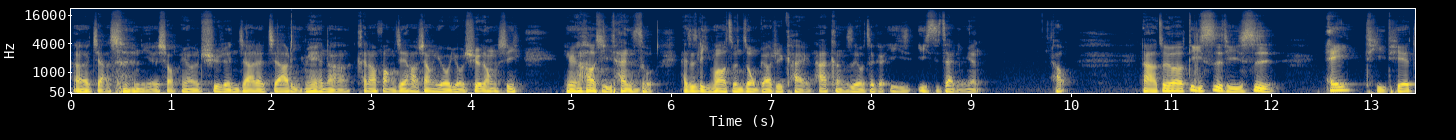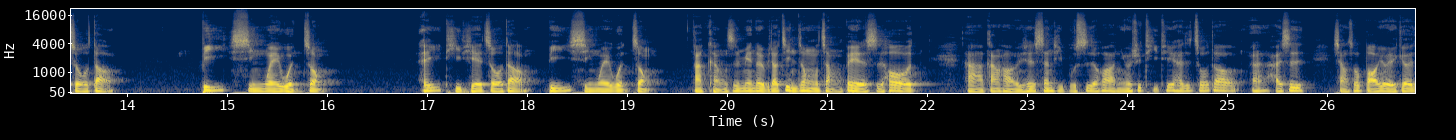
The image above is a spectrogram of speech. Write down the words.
呃，假设你的小朋友去人家的家里面啊，看到房间好像有有趣的东西，你会好奇探索，还是礼貌尊重不要去开？他可能是有这个意意思在里面。好，那最后第四题是 A 体贴周到，B 行为稳重。A 体贴周到，B 行为稳重。那可能是面对比较敬重的长辈的时候啊，刚好有些身体不适的话，你会去体贴还是周到？啊，还是想说保有一个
